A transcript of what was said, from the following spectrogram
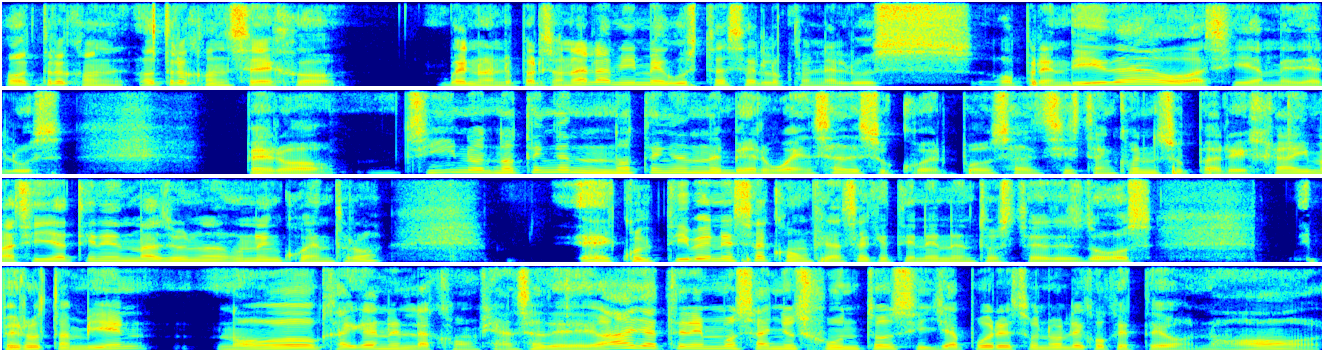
Otro, otro consejo, bueno, en lo personal a mí me gusta hacerlo con la luz o prendida o así a media luz. Pero sí, no, no, tengan, no tengan vergüenza de su cuerpo. O sea, si están con su pareja y más si ya tienen más de un encuentro, eh, cultiven esa confianza que tienen entre ustedes dos. Pero también no caigan en la confianza de, ah, ya tenemos años juntos y ya por eso no le coqueteo. No,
